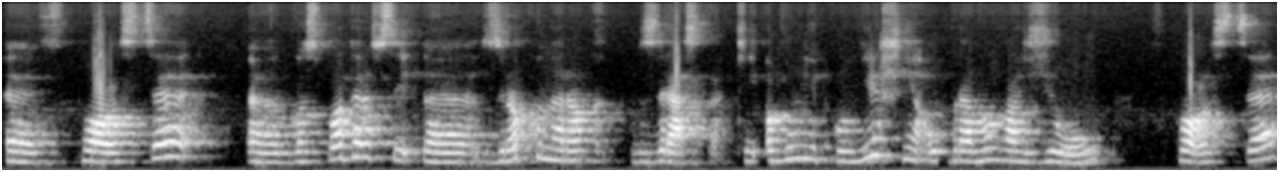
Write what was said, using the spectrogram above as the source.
E, W Polsce e, gospodarstw e, z roku na rok wzrasta, czyli ogólnie powierzchnia uprawowa ziół w Polsce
